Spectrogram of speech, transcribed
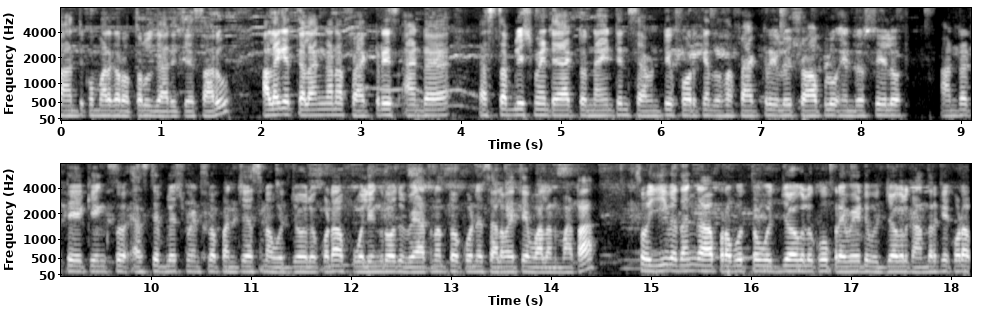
శాంతికుమార్ గారు ఉత్తర్వులు జారీ చేశారు. అలాగే Telangana factories and establishment act nineteen seventy four కింద ఫ్యాక్టరీలు షాపులు ఇండస్ట్రీలు అండర్టేకింగ్స్ ఎస్టాబ్లిష్మెంట్స్లో పనిచేస్తున్న ఉద్యోగులు కూడా పోలింగ్ రోజు వేతనంతో కూడిన సెలవు అయితే ఇవ్వాలన్నమాట. సో ఈ విధంగా ప్రభుత్వ ఉద్యోగులకు ప్రైవేటు ఉద్యోగులకు అందరికీ కూడా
